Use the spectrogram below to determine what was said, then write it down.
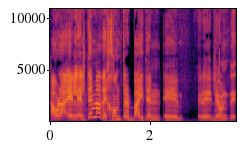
Ahora, el, el tema de Hunter Biden, eh, eh, León, eh,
